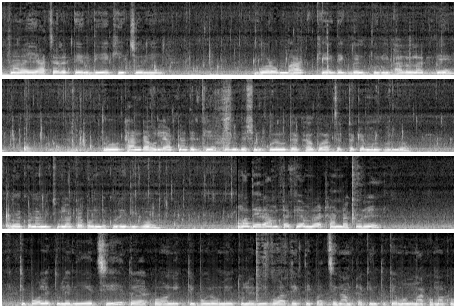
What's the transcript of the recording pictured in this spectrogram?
আপনারা এই আচারে তেল দিয়ে খিচুড়ি, গরম ভাত খেয়ে দেখবেন খুবই ভালো লাগবে। তো ঠান্ডা হলে আপনাদেরকে পরিবেশন করেও দেখাবো আচারটা কেমন হলো। তো এখন আমি চুলাটা বন্ধ করে দিব। আমাদের আমটাকে আমরা ঠান্ডা করে একটি বলে তুলে নিয়েছি। তো এখন একটি বৈরমে তুলে নিব। আর দেখতে পাচ্ছেন আমটা কিন্তু কেমন মাখো মাখো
